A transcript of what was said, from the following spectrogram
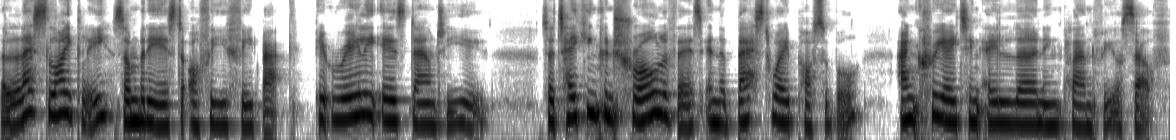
The less likely somebody is to offer you feedback. It really is down to you. So, taking control of this in the best way possible and creating a learning plan for yourself.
